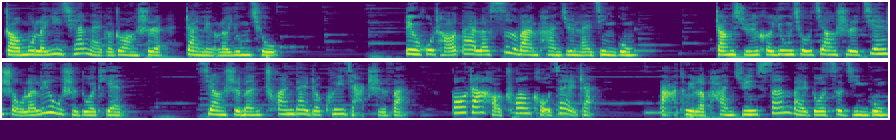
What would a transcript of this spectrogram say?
招募了一千来个壮士，占领了雍丘。令狐潮带了四万叛军来进攻。张巡和雍丘将士坚守了六十多天，将士们穿戴着盔甲吃饭，包扎好窗口再战，打退了叛军三百多次进攻，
